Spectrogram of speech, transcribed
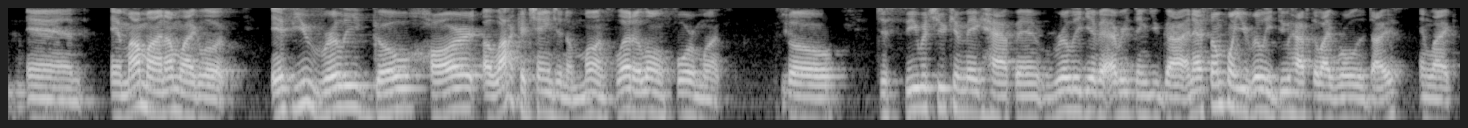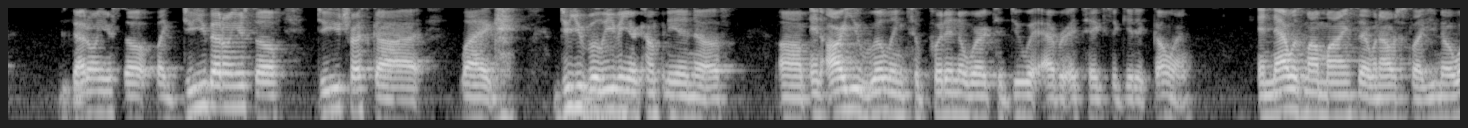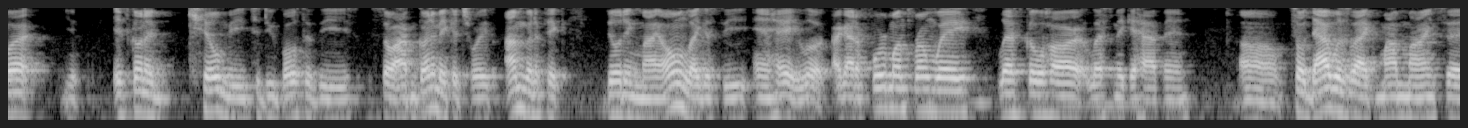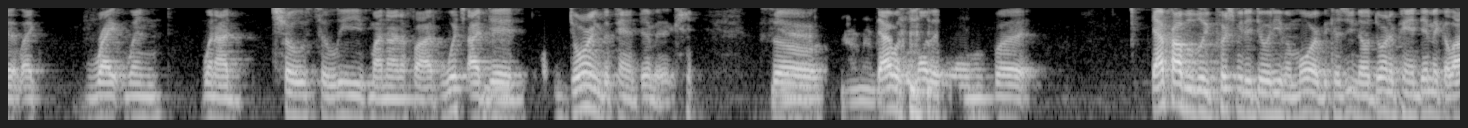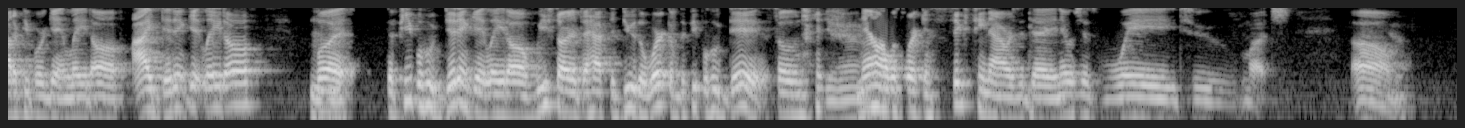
Mm-hmm. And in my mind, I'm like, look, if you really go hard, a lot could change in a month, let alone four months. Yeah. So just see what you can make happen, really give it everything you got. And at some point, you really do have to like roll the dice and like mm-hmm. bet on yourself. Like, do you bet on yourself? Do you trust God? Like, do you believe in your company enough? Um, and are you willing to put in the work to do whatever it takes to get it going? And that was my mindset when I was just like, you know what, it's gonna kill me to do both of these. So I'm gonna make a choice. I'm gonna pick building my own legacy. And hey, look, I got a four month runway. Let's go hard. Let's make it happen. Um, so that was like my mindset, like right when when I chose to leave my nine to five, which I did mm-hmm. during the pandemic. so yeah, that was another thing. But that probably pushed me to do it even more because you know during the pandemic a lot of people were getting laid off i didn't get laid off mm-hmm. but the people who didn't get laid off we started to have to do the work of the people who did so yeah. now i was working 16 hours a day and it was just way too much um, yeah.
